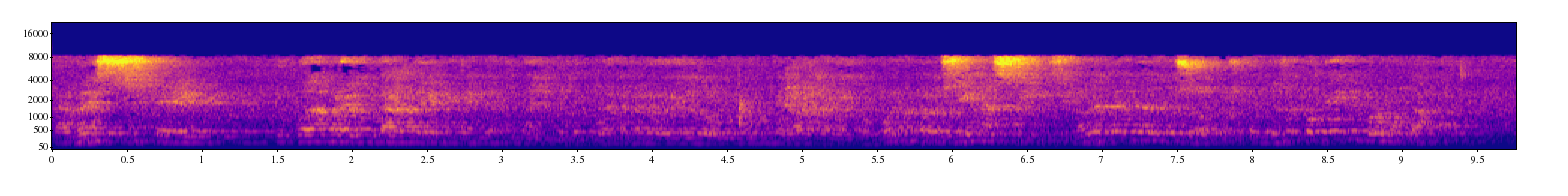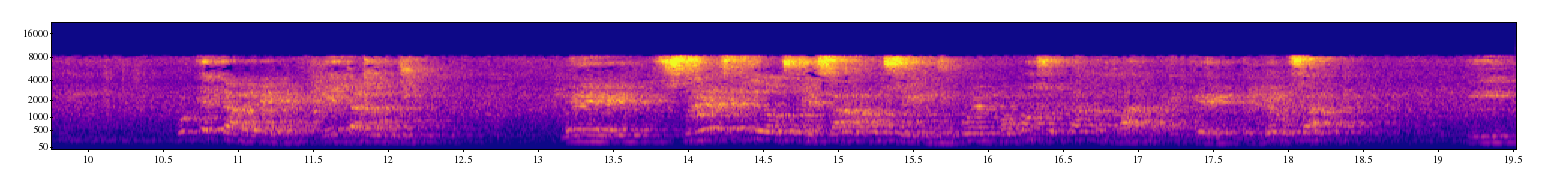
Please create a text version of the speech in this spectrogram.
Tal vez eh, tú puedas preguntarte en este momento, después de haber oído uno que la otra dijo, bueno, pero si es así, si no depende de nosotros, entonces ¿por qué hay que promulgar? ¿Por qué esta guerra y esta lucha? Eh, si es Dios que salva a los hijos, pues vamos a soltar las bandas y que, Y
